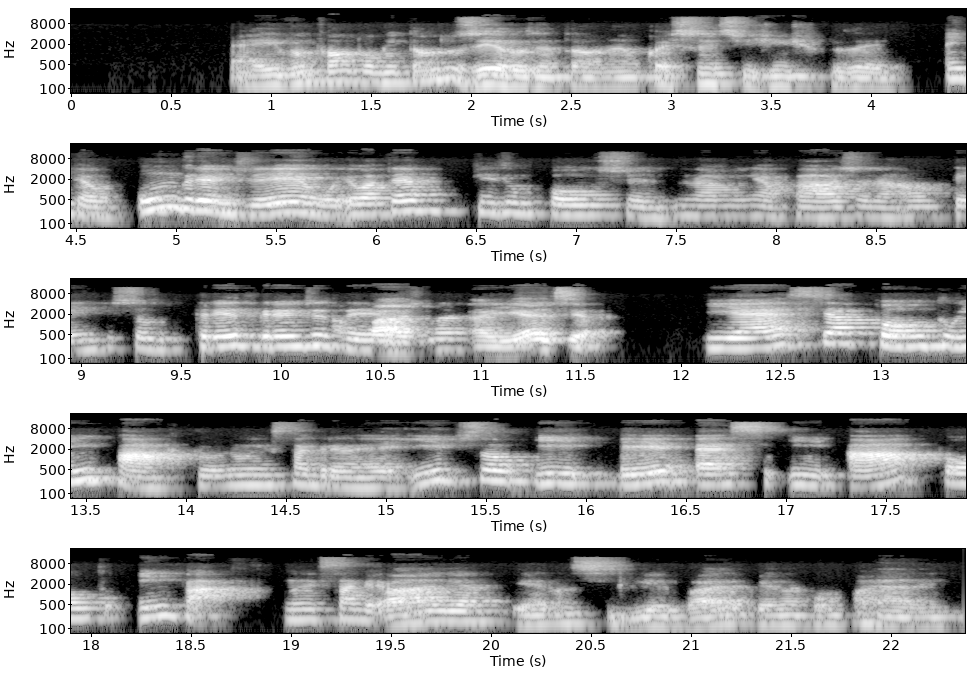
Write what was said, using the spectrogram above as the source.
Aí vamos falar um pouco então dos erros, então, né? Quais são esses riscos aí? Então, um grande erro, eu até fiz um post na minha página há um tempo sobre três grandes A erros. página, a IESIA, IESIA.impacto no Instagram. É Y-I-E-S-I-A ponto impacto no Instagram. vale a pena seguir, vale a pena acompanhar, hein?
